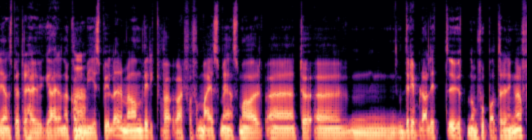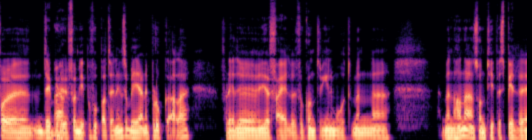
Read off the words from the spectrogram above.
Jens Petter Hauge er en akademispiller, men han virker i hvert fall for meg som en som har uh, uh, dribla litt utenom fotballtreninga. For, dribler du ja. for mye på fotballtrening, så blir du gjerne plukka av deg fordi du gjør feil og du får kontringer imot. Men, eh, men, han er en sånn type spiller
